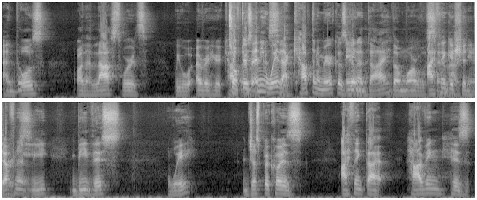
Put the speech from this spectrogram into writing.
And those are the last words we will ever hear Captain So if there's America any way that Captain America is gonna die, the Marvel I think it should Universe. definitely be this way just because I think that having his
